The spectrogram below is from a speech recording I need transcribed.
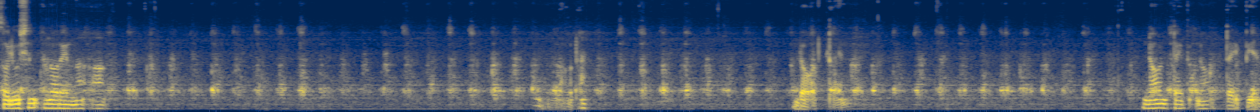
സൊല്യൂഷൻ എന്ന് പറയുന്ന ആ നോക്കട്ടെ dot N non type not type N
